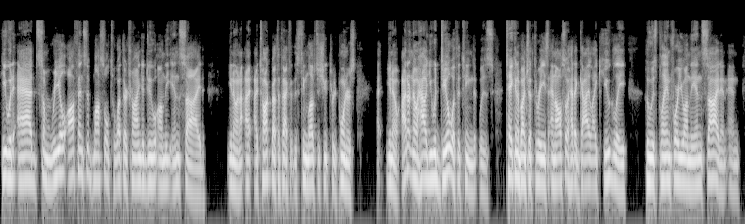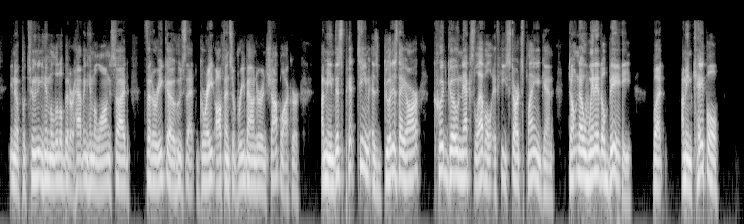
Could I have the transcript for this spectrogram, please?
He would add some real offensive muscle to what they're trying to do on the inside. You know, and I, I talked about the fact that this team loves to shoot three pointers. Uh, You know, I don't know how you would deal with a team that was taking a bunch of threes and also had a guy like Hugley who was playing for you on the inside and and you know platooning him a little bit or having him alongside Federiko, who's that great offensive rebounder and shot blocker. I mean, this Pitt team, as good as they are, could go next level if he starts playing again. Don't know when it'll be, but I mean, Capel.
